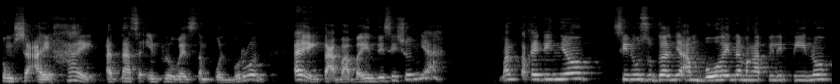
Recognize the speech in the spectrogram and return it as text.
kung siya ay high at nasa influence ng pulburon, ay tama ba yung desisyon niya? Mantakin ninyo, sinusugal niya ang buhay ng mga Pilipino,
